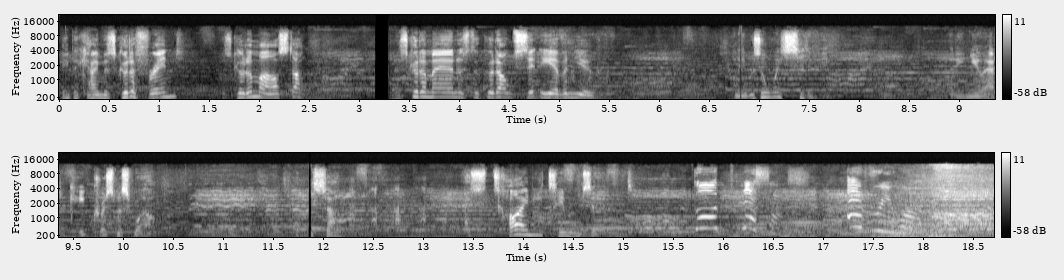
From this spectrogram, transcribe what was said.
He became as good a friend, as good a master, and as good a man as the good old city ever knew. And it was always said of him that he knew how to keep Christmas well. And so, as Tiny Tim observed, God bless us, everyone!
